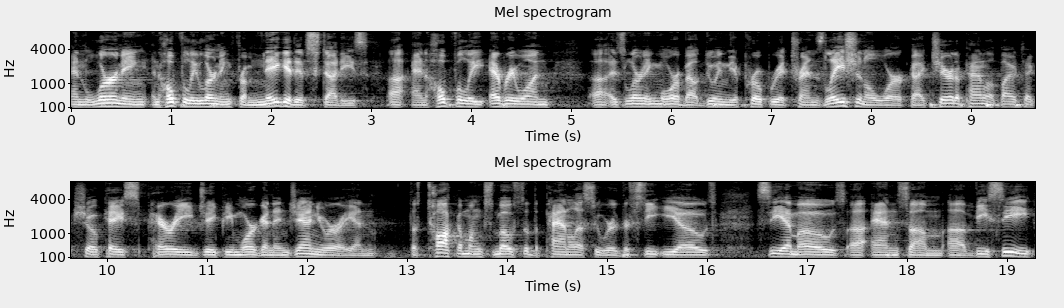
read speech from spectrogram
and learning, and hopefully learning from negative studies, uh, and hopefully everyone uh, is learning more about doing the appropriate translational work. I chaired a panel at Biotech Showcase, Perry, JP Morgan in January, and the talk amongst most of the panelists who were the CEOs, CMOs, uh, and some VC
